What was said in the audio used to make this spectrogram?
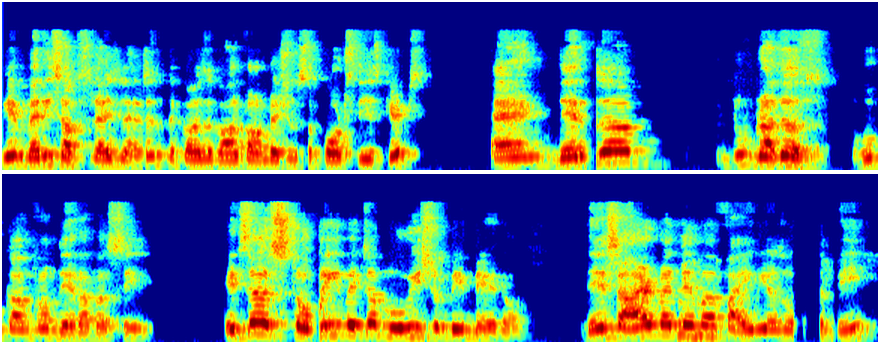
give very subsidized lessons because the golf foundation supports these kids and there is a two brothers who come from Derabasi. It's a story which a movie should be made of. They started when they were five years old than me.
